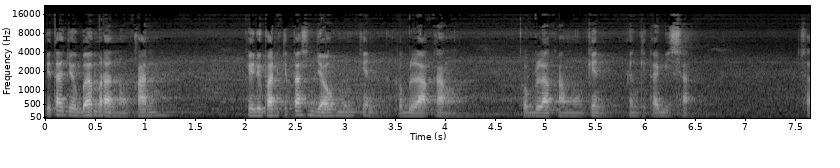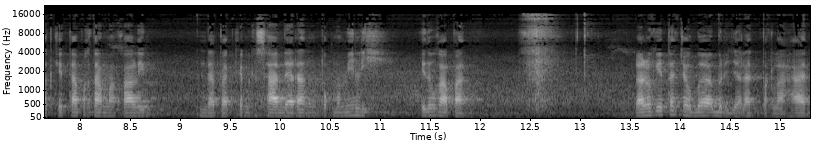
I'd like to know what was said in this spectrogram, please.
kita coba merenungkan kehidupan kita sejauh mungkin ke belakang, ke belakang mungkin yang kita bisa. Saat kita pertama kali mendapatkan kesadaran untuk memilih. Itu kapan? Lalu kita coba berjalan perlahan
